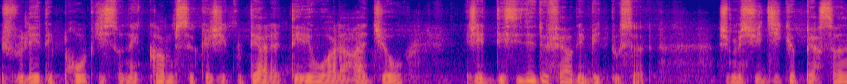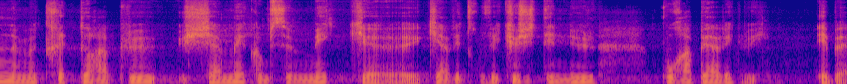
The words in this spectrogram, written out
je voulais des prods qui sonnaient comme ce que j'écoutais à la télé ou à la radio. J'ai décidé de faire des beats tout seul. Je me suis dit que personne ne me traitera plus jamais comme ce mec euh, qui avait trouvé que j'étais nul pour rapper avec lui. Eh ben,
